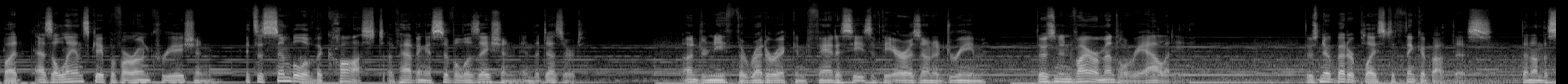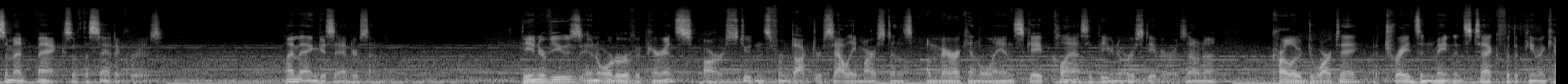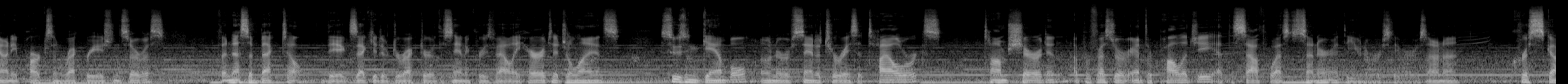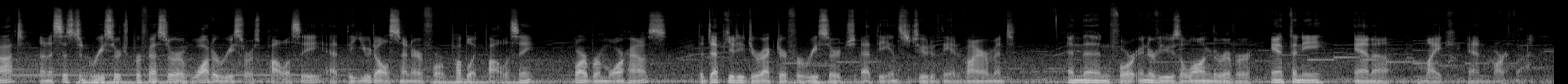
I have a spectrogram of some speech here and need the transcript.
but as a landscape of our own creation, it's a symbol of the cost of having a civilization in the desert. Underneath the rhetoric and fantasies of the Arizona dream, there's an environmental reality. There's no better place to think about this than on the cement banks of the Santa Cruz. I'm Angus Anderson. The interviews in order of appearance are students from Dr. Sally Marston's American Landscape class at the University of Arizona, Carlo Duarte, a trades and maintenance tech for the Pima County Parks and Recreation Service, Vanessa Bechtol, the executive director of the Santa Cruz Valley Heritage Alliance, Susan Gamble, owner of Santa Teresa Tileworks, Tom Sheridan, a professor of anthropology at the Southwest Center at the University of Arizona, Chris Scott, an assistant research professor of water resource policy at the Udall Center for Public Policy, Barbara Morehouse, the deputy director for research at the Institute of the Environment, And then for interviews along the river, Anthony, Anna, Mike, and Martha.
